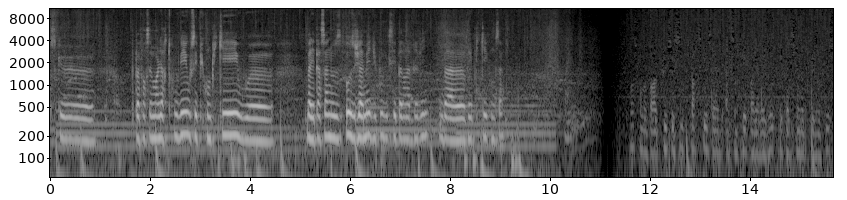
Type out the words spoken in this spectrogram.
parce que pas forcément les retrouver ou c'est plus compliqué ou euh, bah, les personnes osent, osent jamais, du coup, vu que c'est pas dans la vraie vie, bah, euh, répliquer comme ça. Je pense qu'on en parle plus aussi parce que ça a par les réseaux parce en plus en plus.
